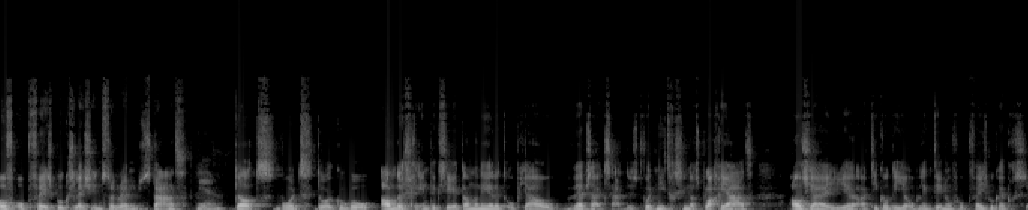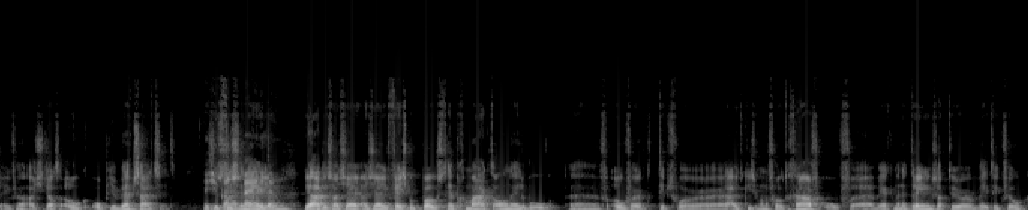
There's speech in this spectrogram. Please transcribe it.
of op Facebook slash Instagram staat, Ja, dat wordt door Google anders geïndexeerd dan wanneer het op jouw website staat. Dus het wordt niet gezien als plagiaat als jij je artikel die je op LinkedIn of op Facebook hebt geschreven, als je dat ook op je website zet. dus je Dus kan het een hele- doen. Ja, dus als jij, als jij Facebook post hebt gemaakt al een heleboel eh, over tips voor eh, uitkiezen van een fotograaf of eh, werken met een trainingsacteur, weet ik veel.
